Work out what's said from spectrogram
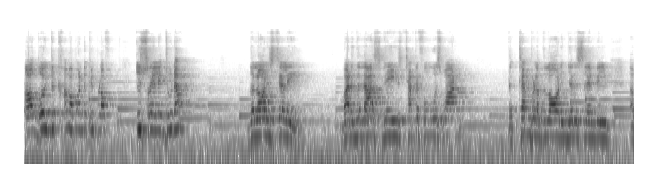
are going to come upon the people of Israel and Judah, the Lord is telling, but in the last days, chapter 4, verse 1, the temple of the Lord in Jerusalem will uh,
